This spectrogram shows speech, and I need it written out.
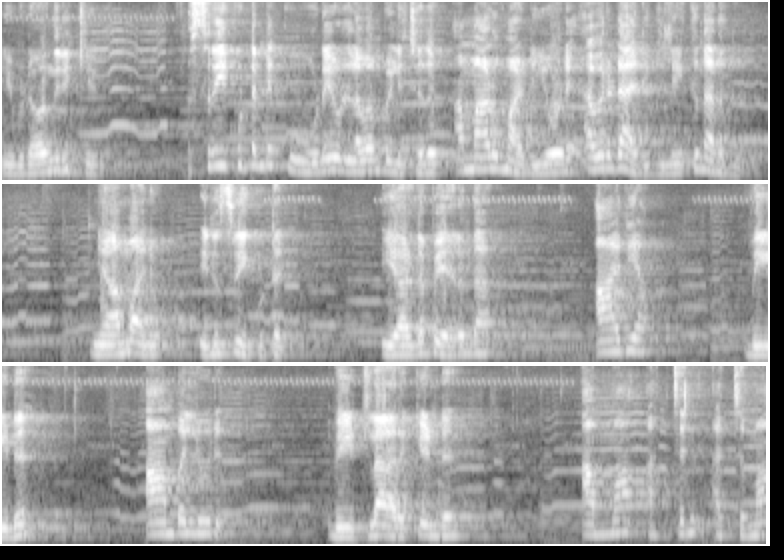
ഇവിടെ വന്നിരിക്കും. ശ്രീകുട്ടന്റെ കൂടെയുള്ളവൻ വിളിച്ചതും അമ്മാളു മടിയോടെ അവരുടെ അരികിലേക്ക് നടന്നു. ഞാൻ മനു ഇത് ശ്രീകുട്ടൻ. ഇയാളുടെ പേരെന്താ? ആര്യ. വീട്? ആമ്പല്ലൂര്. വീട്ടിൽ ആരൊക്കെയുണ്ട് അമ്മ അച്ഛൻ അച്ഛമ്മ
